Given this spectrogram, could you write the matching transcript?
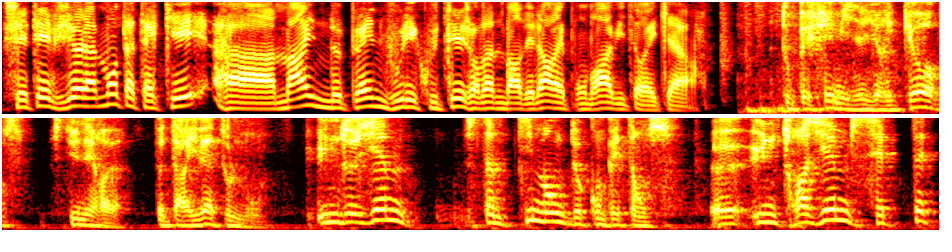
s'était violemment attaqué à Marine Le Pen. Vous l'écoutez, Jordan Bardella répondra à 8h15. Tout péché miséricorde, c'est une erreur. Peut arriver à tout le monde. Une deuxième, c'est un petit manque de compétences. Euh, une troisième, c'est peut-être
